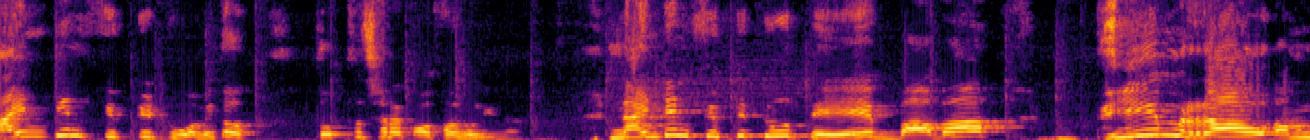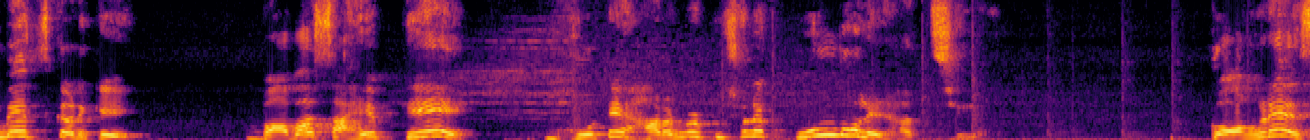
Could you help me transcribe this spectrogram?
নাইনটিন ফিফটি টু আমি তো তথ্য ছাড়া কথা বলি না। নাইনটিন ফিফটি টুতে বাবা ভীম রাও আম্বেদকরকে বাবা সাহেবকে ভোটে হারানোর পিছনে কোন দলের হাত ছিল? কংগ্রেস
